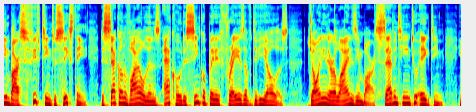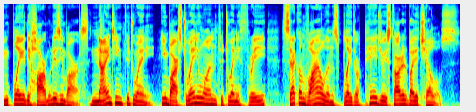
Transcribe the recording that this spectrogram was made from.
In bars 15 to 16, the second violins echo the syncopated phrase of the violas, joining their lines in bars 17 to 18 in playing the harmonies in bars 19 to 20. In bars 21 to 23, second violins play the arpeggio started by the cellos.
